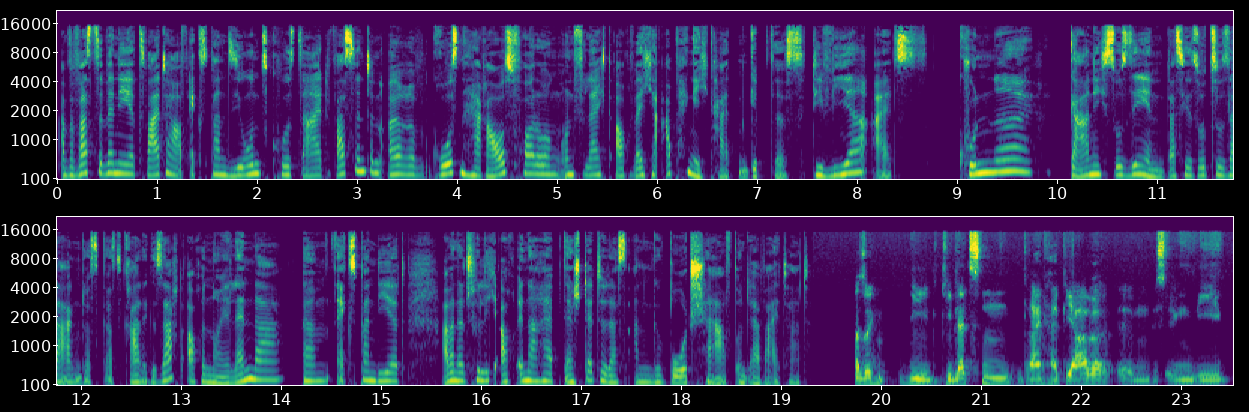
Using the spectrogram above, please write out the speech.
Aber was, wenn ihr jetzt weiter auf Expansionskurs seid, was sind denn eure großen Herausforderungen und vielleicht auch welche Abhängigkeiten gibt es, die wir als Kunde gar nicht so sehen, dass ihr sozusagen, du hast das gerade gesagt, auch in neue Länder ähm, expandiert, aber natürlich auch innerhalb der Städte das Angebot schärft und erweitert? Also die, die letzten dreieinhalb Jahre ähm, ist irgendwie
